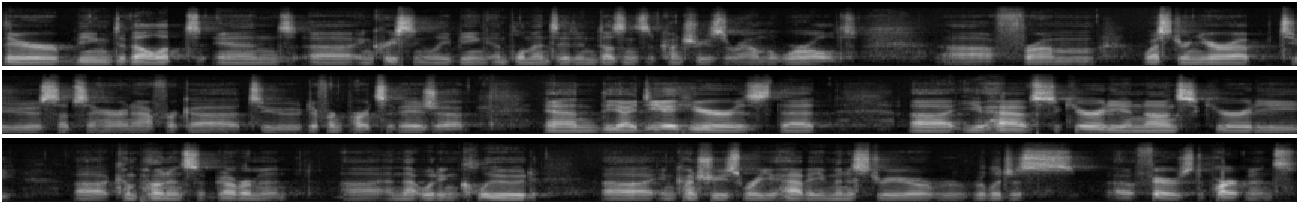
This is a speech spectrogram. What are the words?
they're being developed and uh, increasingly being implemented in dozens of countries around the world, uh, from Western Europe to Sub Saharan Africa to different parts of Asia. And the idea here is that uh, you have security and non security uh, components of government, and that would include in countries where you have a ministry or religious affairs department,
